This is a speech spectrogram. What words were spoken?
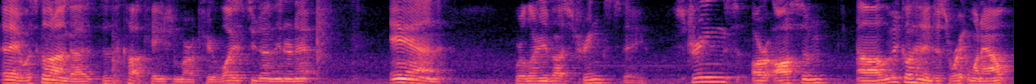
Hey, what's going on, guys? This is Caucasian Mark here, whitest student on the internet, and we're learning about strings today. Strings are awesome. Uh, let me go ahead and just write one out,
